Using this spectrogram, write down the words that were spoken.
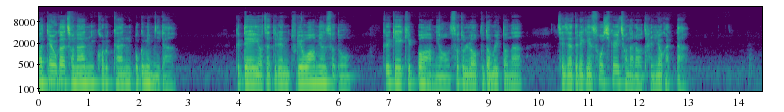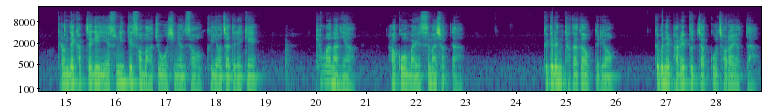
마테오가 전한 거룩한 복음입니다. 그때의 여자들은 두려워하면서도 크게 기뻐하며 서둘러 무덤을 떠나 제자들에게 소식을 전하러 달려갔다. 그런데 갑자기 예수님께서 마주 오시면서 그 여자들에게 평안하냐 하고 말씀하셨다. 그들은 다가가 엎드려 그분의 발을 붙잡고 절하였다.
